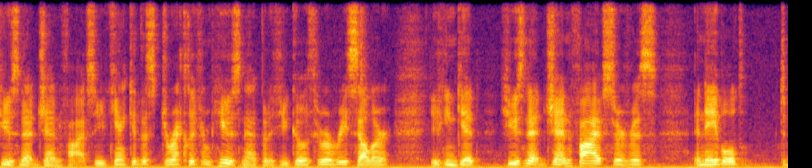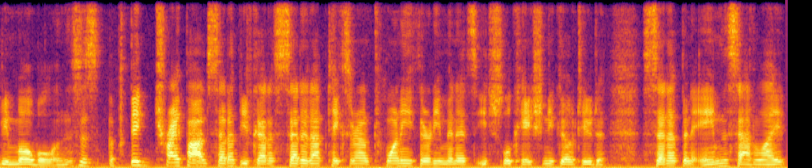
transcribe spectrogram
HughesNet Gen 5. So you can't get this directly from HughesNet, but if you go through a reseller, you can get HughesNet Gen 5 service enabled to be mobile. And this is a big tripod setup. You've got to set it up. takes around 20, 30 minutes each location you go to to set up and aim the satellite.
